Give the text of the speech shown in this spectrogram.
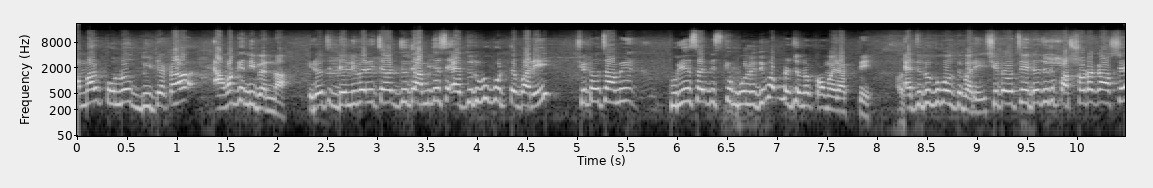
আমার কোনো দুই টাকা আমাকে দিবেন না। এটা হচ্ছে ডেলিভারি চার্জ যদি আমি জাস্ট এতটুকু করতে পারি সেটা হচ্ছে আমি কুরিয়ার সার্ভিসকে বলে দিব আপনার জন্য কমায় রাখতে। এতটুকু বলতে পারি। সেটা হচ্ছে এটা যদি পাঁচশো টাকা আসে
